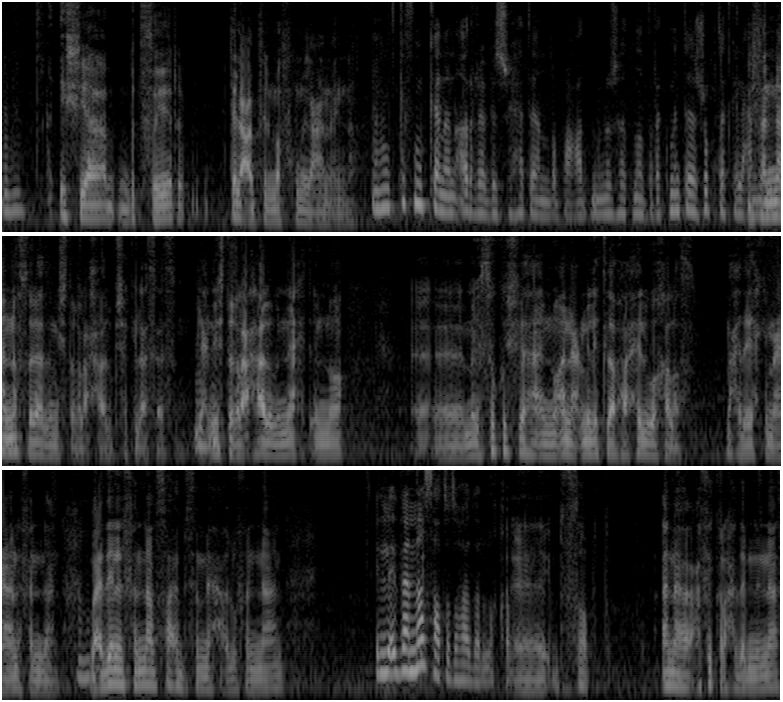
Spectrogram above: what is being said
مم. أشياء بتصير تلعب في المفهوم العام عندنا. كيف ممكن نقرب الجهتين لبعض من وجهة نظرك؟ من تجربتك العملية؟ الفنان نفسه لازم يشتغل على حاله بشكل أساسي. يعني يشتغل على حاله من ناحية إنه آه، ما يسوقش فيها إنه أنا عملت لوحة حلوة خلص ما حدا يحكي معي أنا فنان. بعدين الفنان صعب يسمي حاله فنان. إلا إذا الناس أعطته هذا اللقب. آه بالضبط. أنا على فكرة حدا من الناس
